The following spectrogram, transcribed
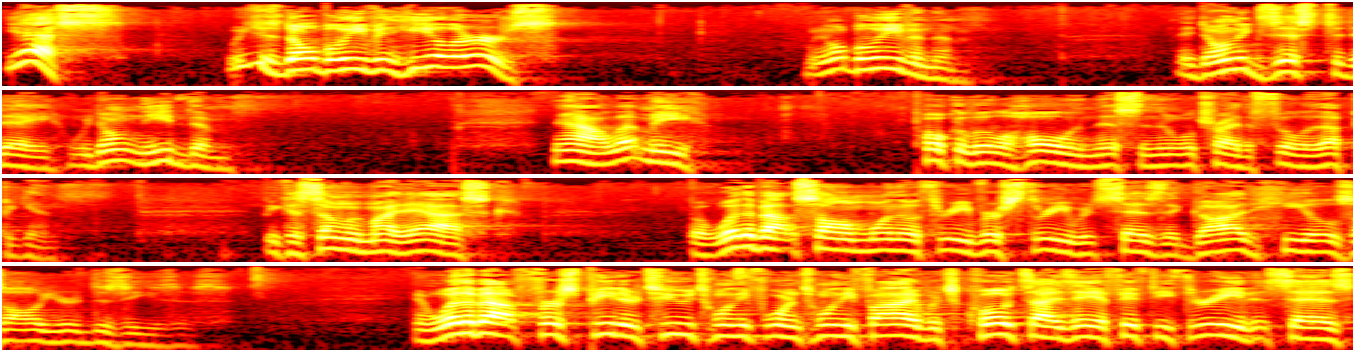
Yes. We just don't believe in healers. We don't believe in them. They don't exist today. We don't need them. Now, let me poke a little hole in this and then we'll try to fill it up again. Because someone might ask, but what about Psalm 103, verse 3, which says that God heals all your diseases? And what about 1 Peter 2, 24 and 25, which quotes Isaiah 53 that says,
